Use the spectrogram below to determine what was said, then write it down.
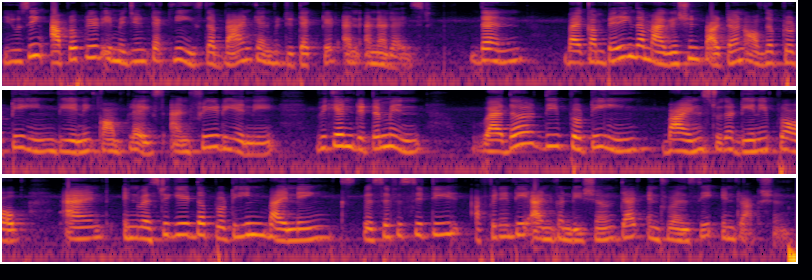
Using appropriate imaging techniques, the band can be detected and analyzed. Then, by comparing the migration pattern of the protein DNA complex and free DNA, we can determine whether the protein binds to the DNA probe and investigate the protein binding specificity, affinity, and conditions that influence the interaction.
